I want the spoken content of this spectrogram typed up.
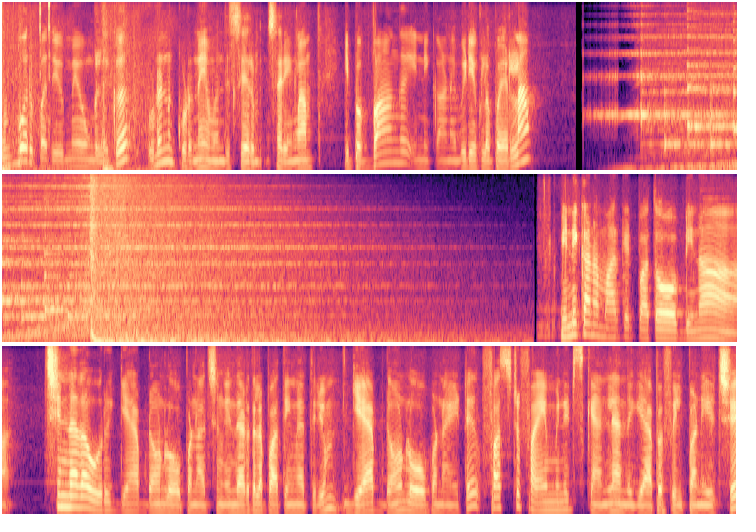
ஒவ்வொரு பதிவுமே உங்களுக்கு உடனுக்குடனே வந்து சேரும். சரிங்களா? இப்போ வாங்க இன்னைக்கான வீடியோக்குள்ளே போயிடலாம். இன்றைக்கான மார்க்கெட் பார்த்தோம் அப்படின்னா சின்னதாக ஒரு கேப் டவுனில் ஓப்பன் ஆச்சுங்க. இந்த இடத்துல பார்த்தீங்கன்னா தெரியும் கேப் டவுனில் ஓப்பன் ஆகிட்டு ஃபஸ்ட்டு ஃபைவ் மினிட்ஸ் ஸ்கேனில் அந்த கேப்பை ஃபில் பண்ணிடுச்சு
